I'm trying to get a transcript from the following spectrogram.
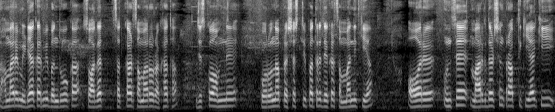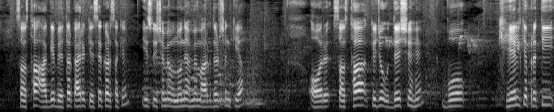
हमारे मीडियाकर्मी बंधुओं का स्वागत, सत्कार समारोह रखा था, जिसको हमने कोरोना प्रशस्ति पत्र देकर सम्मानित किया। और उनसे मार्गदर्शन प्राप्त किया कि संस्था आगे बेहतर कार्य कैसे कर सके। इस विषय में उन्होंने हमें मार्गदर्शन किया। और संस्था के जो उद्देश्य हैं, वो खेल के प्रति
